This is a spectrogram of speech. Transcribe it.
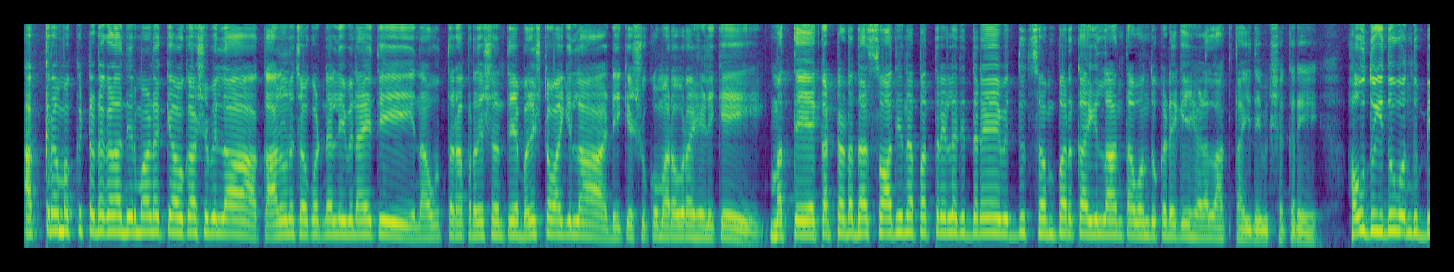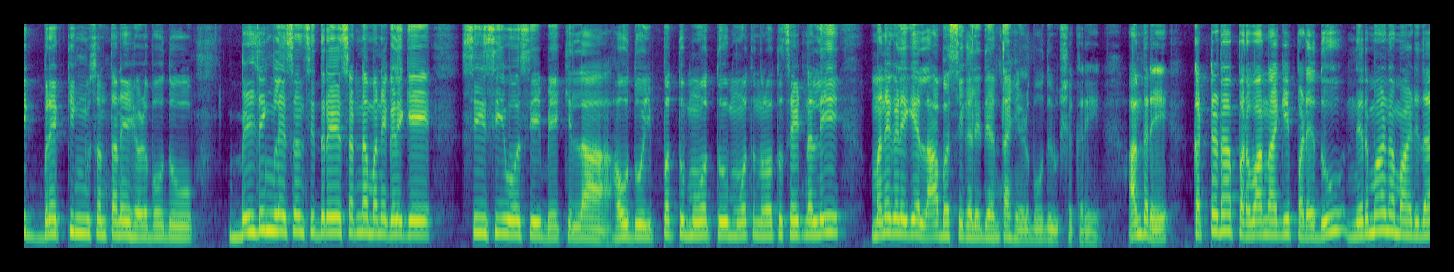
ಅಕ್ರಮ ಕಟ್ಟಡಗಳ ನಿರ್ಮಾಣಕ್ಕೆ ಅವಕಾಶವಿಲ್ಲ. ಕಾನೂನು ಚೌಕಟ್ಟಿನಲ್ಲಿ ವಿನಾಯಿತಿ. ನಾವು ಉತ್ತರ ಪ್ರದೇಶದಂತೆ ಬಲಿಷ್ಠವಾಗಿಲ್ಲ. ಡಿ ಕೆ ಶಿವಕುಮಾರ್ ಅವರ ಹೇಳಿಕೆ. ಮತ್ತೆ ಕಟ್ಟಡದ ಸ್ವಾಧೀನ ಪತ್ರ ಇಲ್ಲದಿದ್ದರೆ ವಿದ್ಯುತ್ ಸಂಪರ್ಕ ಇಲ್ಲ ಅಂತ ಒಂದು ಕಡೆಗೆ ಹೇಳಲಾಗ್ತಾ ಇದೆ ವೀಕ್ಷಕರೇ. ಹೌದು, ಇದು ಒಂದು ಬಿಗ್ ಬ್ರೇಕಿಂಗ್ ನ್ಯೂಸ್ ಅಂತಾನೆ ಹೇಳ್ಬೋದು. ಬಿಲ್ಡಿಂಗ್ ಲೈಸೆನ್ಸ್ ಇದ್ದರೆ ಸಣ್ಣ ಮನೆಗಳಿಗೆ ಸಿ ಸಿ ಒ ಸಿ ಬೇಕಿಲ್ಲ. ಹೌದು, ಇಪ್ಪತ್ತು, ಮೂವತ್ತು ಮೂವತ್ತು ನಲವತ್ತು ಸೈಟ್ನಲ್ಲಿ ಮನೆಗಳಿಗೆ ಲಾಭ ಸಿಗಲಿದೆ ಅಂತ ಹೇಳ್ಬೋದು ವೀಕ್ಷಕರೇ. ಅಂದರೆ ಕಟ್ಟಡ ಪರವಾನಗಿ ಪಡೆದು ನಿರ್ಮಾಣ ಮಾಡಿದ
